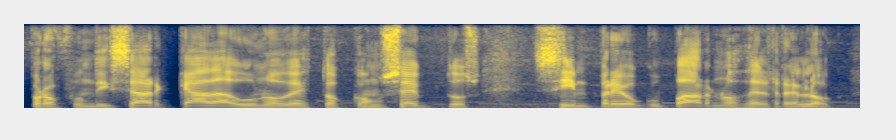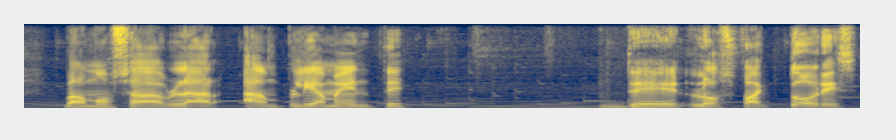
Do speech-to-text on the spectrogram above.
profundizar cada uno de estos conceptos sin preocuparnos del reloj. Vamos a hablar ampliamente de los factores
